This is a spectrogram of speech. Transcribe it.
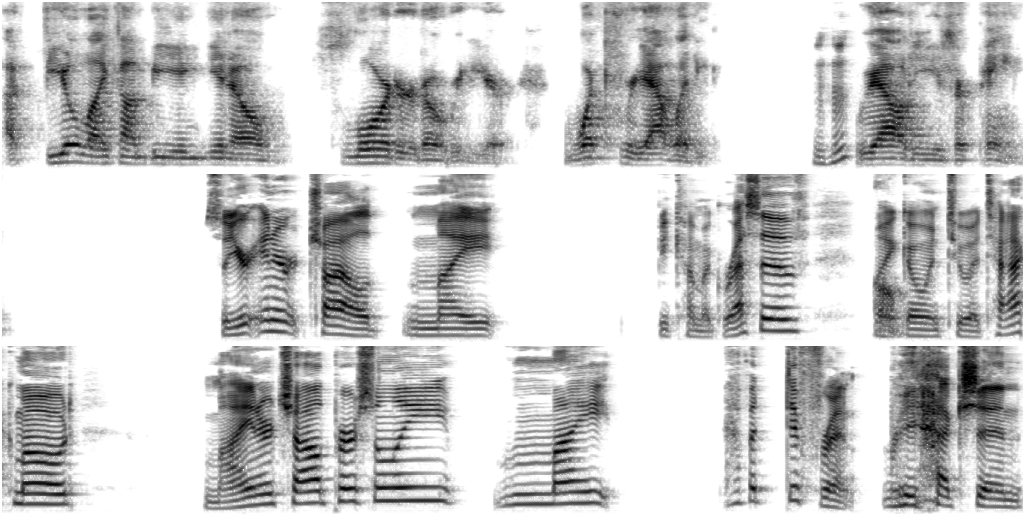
I feel like I'm being, you know, slaughtered over here. What's reality? Mm-hmm. Reality is her pain. So your inner child might become aggressive, might Oh. go into attack mode. My inner child personally might have a different reaction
